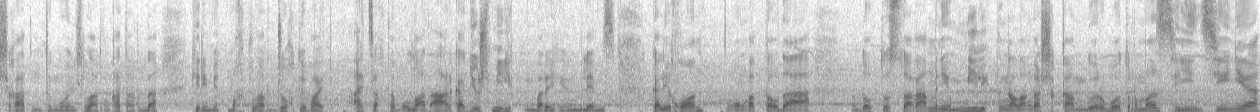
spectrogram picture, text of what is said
шығатын тың ойыншылардың қатарында керемет мықтылар жоқ деп айтсақ та болады. Аркадиуш миликтің бар екенін білеміз. Калихон оң қапталда допты ұстаған міне миликтің алаңға шыққанын көріп отырмыз. Инсине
